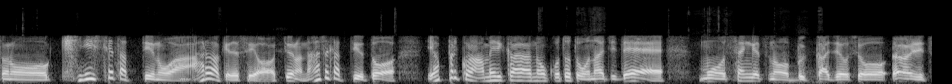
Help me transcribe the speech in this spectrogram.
その、気にしてたっていうのはあるわけですよ。っていうのはなぜかっていうと、やっぱりこのアメリカのことと同じで、もう先月の物価上昇率、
